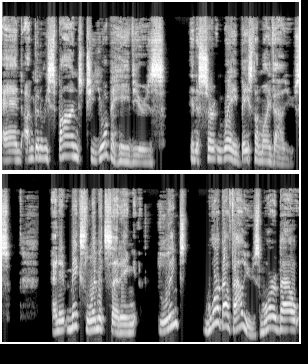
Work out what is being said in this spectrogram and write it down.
and I'm going to respond to your behaviors in a certain way based on my values. And it makes limit setting linked more about values, more about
